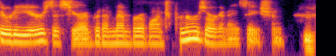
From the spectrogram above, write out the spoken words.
30 years this year, I've been a member of Entrepreneurs Organization. Mm.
